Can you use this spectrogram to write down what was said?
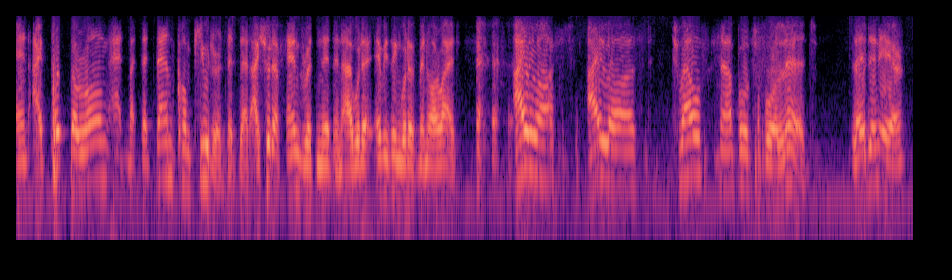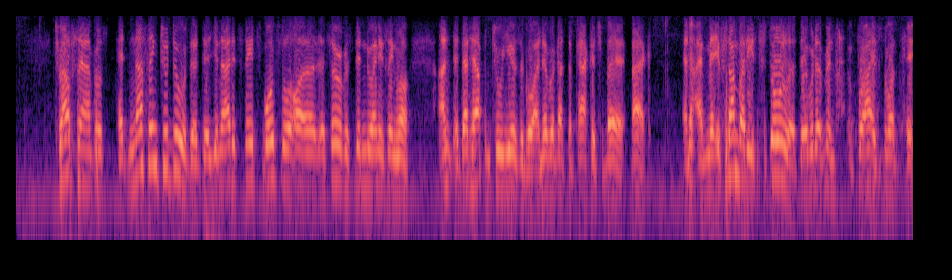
and I put the wrong, ad- but the damn computer did that. I should have handwritten it, and I would have, everything would have been all right. I lost, I lost 12 samples for lead, lead in air, 12 samples had nothing to do. The, the United States Postal uh, Service didn't do anything wrong. And that happened two years ago. I never got the package ba- back. And I if somebody stole it, they would have been surprised what they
